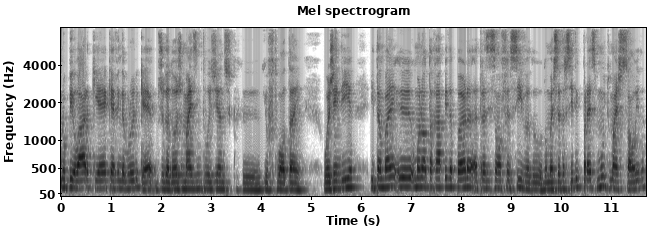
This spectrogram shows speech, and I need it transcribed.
no pilar que é Kevin De Bruyne, que é dos jogadores mais inteligentes que, que, que o futebol tem hoje em dia. E também eh, uma nota rápida para a transição ofensiva do, do Manchester City, que parece muito mais sólida.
